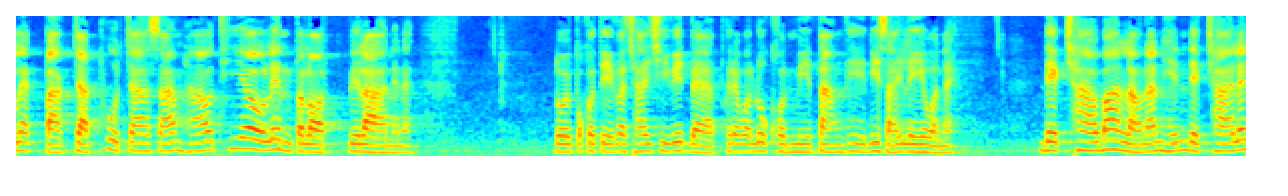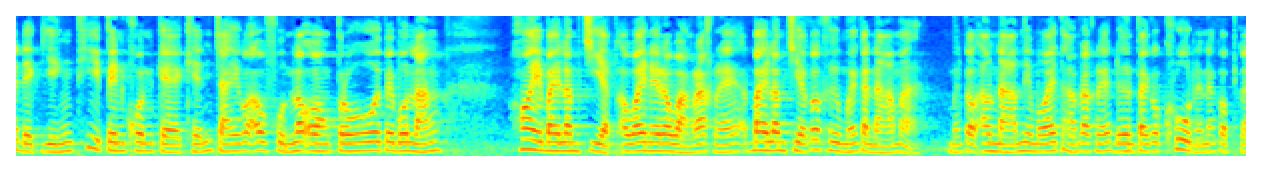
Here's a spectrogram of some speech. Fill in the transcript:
แลกปากจัดพูดจาสามหาวเที่ยวเล่นตลอดเวลาเนี่ยนะโดยปกติก็ใช้ชีวิตแบบเรียกว่าลูกคนมีตังที่นิสัยเลวอะนะเด็กชาวบ้านเหล่านั้นเห็นเด็กชายและเด็กหญิงที่เป็นคนแก่เข็นใจก็เอาฝุ่นละอองโปรยไปบนหลัง ห้อยใบลำเจียกเอาไว้ในระหว่างรักแร้ใบลำเจียกก็คือเหมือนกับน้ำอะ เหมือนกับเอาน้ำเนี่ยมาไว้ตามรักแร้เดินไปก็ครูดนะนะก็แผล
